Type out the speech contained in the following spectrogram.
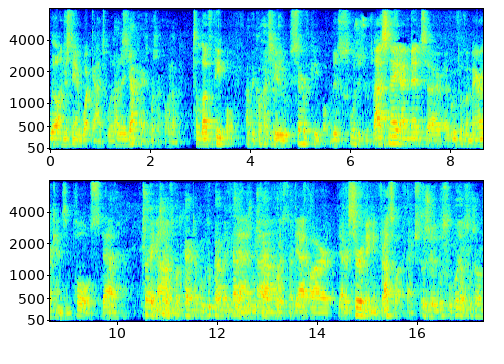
We'll understand what God's will ale is. jaka jest Boża wola. To love people, Aby kochać ludzi, to serve people. by służyć ludziom. Last night I met uh, a group of Americans and Poles that Wczoraj wieczorem Um, spotkałem taką grupę Amerykanów, that, którzy mieszkają w uh, Polsce, that are that are serving in Wrocław actually. którzy usługują, służą,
